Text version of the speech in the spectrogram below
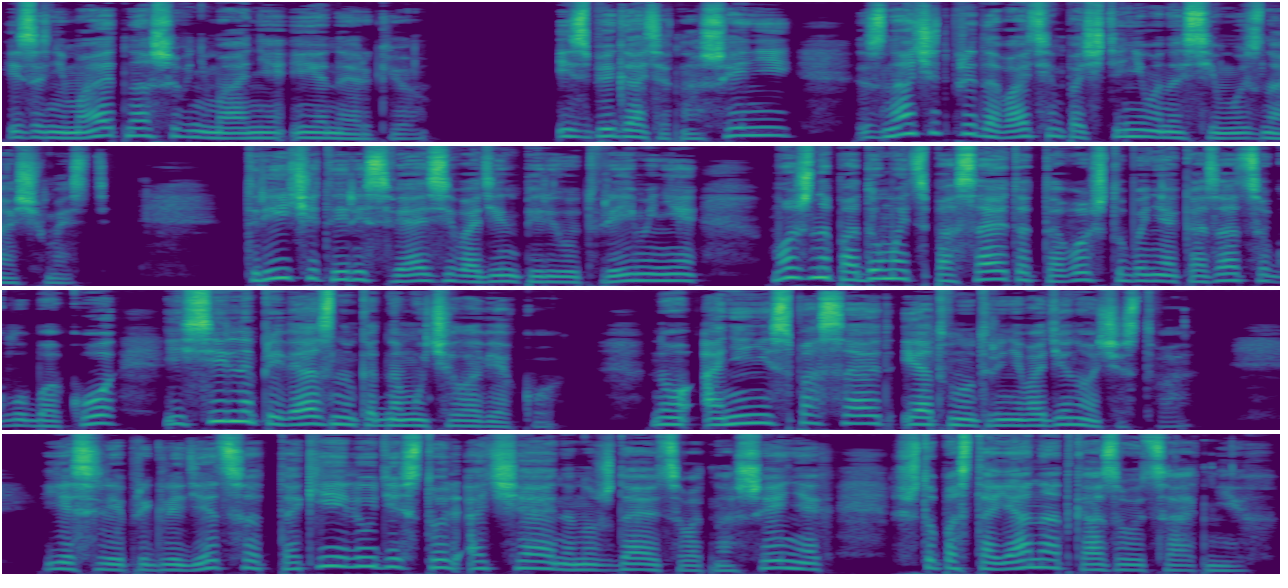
и занимает наше внимание и энергию. Избегать отношений значит придавать им почти невыносимую значимость. Три-четыре связи в один период времени, можно подумать, спасают от того, чтобы не оказаться глубоко и сильно привязанным к одному человеку. Но они не спасают и от внутреннего одиночества. Если приглядеться, такие люди столь отчаянно нуждаются в отношениях, что постоянно отказываются от них.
